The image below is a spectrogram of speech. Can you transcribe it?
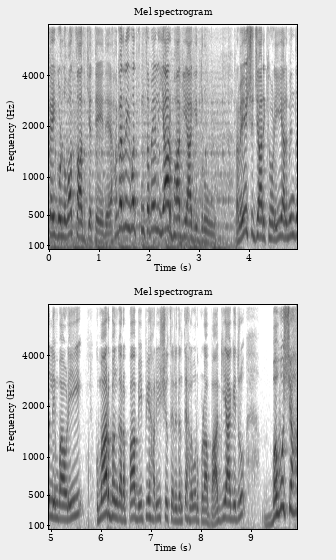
ಕೈಗೊಳ್ಳುವ ಸಾಧ್ಯತೆ ಇದೆ. ಹಾಗಾದ್ರೆ ಇವತ್ತಿನ ಸಭೆಯಲ್ಲಿ ಯಾರು ಭಾಗಿಯಾಗಿದ್ರು? ರಮೇಶ್ ಜಾರಕಿಹೊಳಿ, ಅರವಿಂದ ಲಿಂಬಾವಳಿ, ಕುಮಾರ್ ಬಂಗಾರಪ್ಪ ಬಿ ಪಿ ಹರೀಶ್ ಸೇರಿದಂತೆ ಹಲವರು ಕೂಡ ಭಾಗಿಯಾಗಿದ್ದರು ಬಹುಶಃ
